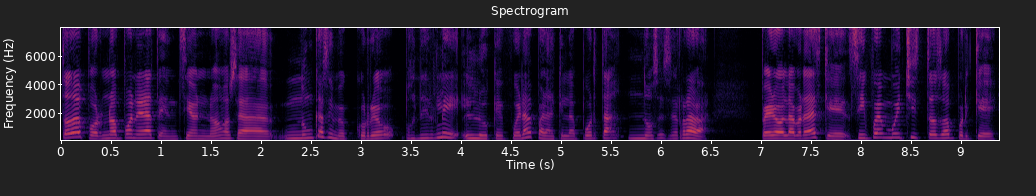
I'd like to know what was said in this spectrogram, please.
todo por no poner atención, ¿no? O sea, nunca se me ocurrió ponerle lo que fuera para que la puerta no se cerrara. Pero la verdad es que sí fue muy chistoso porque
